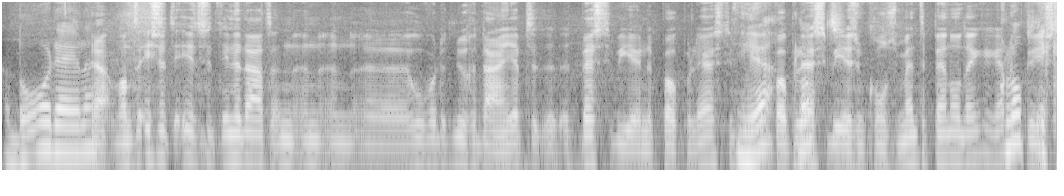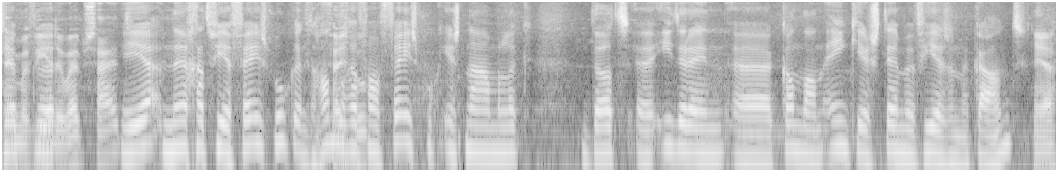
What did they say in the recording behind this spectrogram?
beoordelen. Ja, want is het, is het inderdaad een, een, een eh, hoe wordt het nu gedaan? Je hebt het, het beste bier en het populairste bier. Ja, het populairste klopt. bier is een consumentenpanel, denk ik. Hè? Klopt, Dan kun je stemmen heb, via de website. Ja, nee, gaat via Facebook. En het handige Facebook? van Facebook is namelijk dat iedereen kan dan één keer stemmen via zijn account. Ja.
